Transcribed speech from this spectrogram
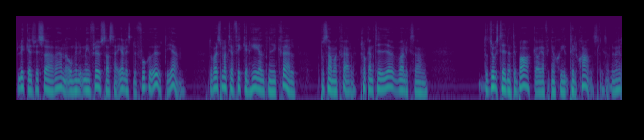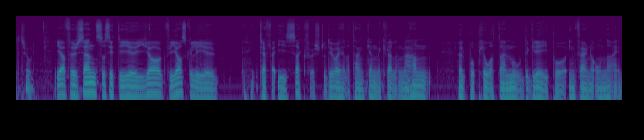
lyckades vi söva henne och min, min fru sa så här, Elis du får gå ut igen. Då var det som att jag fick en helt ny kväll på samma kväll. Klockan tio var liksom, då drogs tiden tillbaka och jag fick en till chans liksom. Det var helt otroligt. Ja, för sen så sitter ju jag, för jag skulle ju träffa Isak först och det var ju hela tanken med kvällen Men Ja. han, höll på att plåta en modegrej på Inferno online.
